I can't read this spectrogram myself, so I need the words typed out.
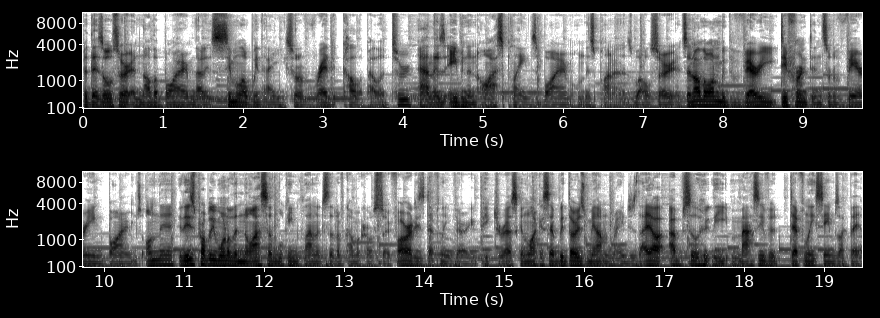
but there's also another biome that is similar with a sort of red color palette too. And there's even an ice plains biome on this planet as well. So it's another one with very different and sort of varying biomes on there. It is probably one of the nicer looking planets that I've come across so far. It is definitely very picturesque. And like I said, with those mountain ranges, they are absolutely massive. It definitely seems like they are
